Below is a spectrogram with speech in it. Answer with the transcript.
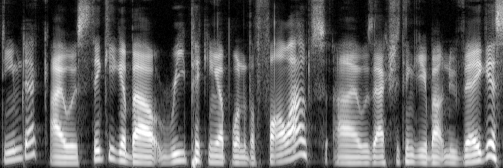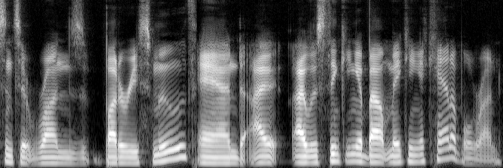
Steam Deck. I was thinking about re-picking up one of the Fallouts. I was actually thinking about New Vegas since it runs buttery smooth, and I I was thinking about making a Cannibal run.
